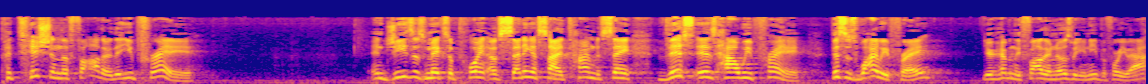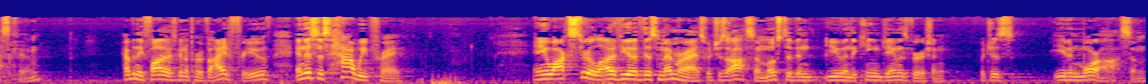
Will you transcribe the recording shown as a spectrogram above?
petition the Father, that you pray. And Jesus makes a point of setting aside time to say, This is how we pray. This is why we pray. Your Heavenly Father knows what you need before you ask Him. Heavenly Father is going to provide for you. And this is how we pray. And He walks through. A lot of you have this memorized, which is awesome. Most of you in the King James Version, which is even more awesome.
